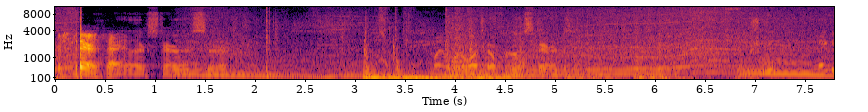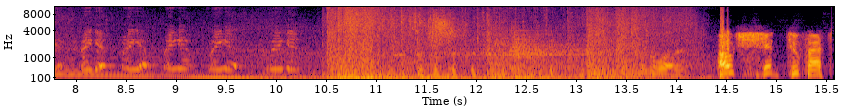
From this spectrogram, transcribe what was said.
There's stairs there. Yeah, there's stairs, there's stairs. Might want to watch out for those stairs. Make it, make it, make it, make it, make it, make it. In the water. Oh, shit, too fast.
